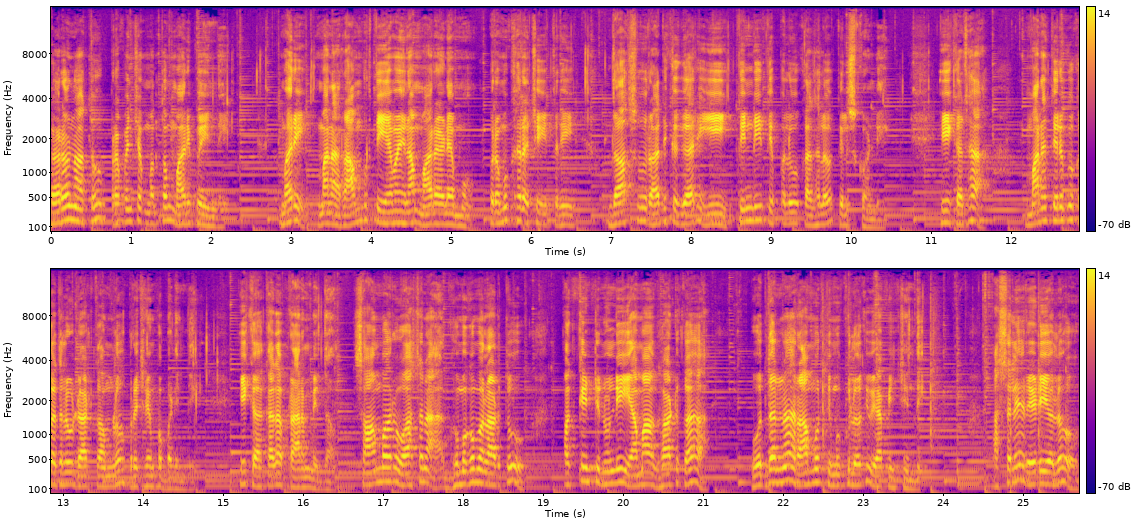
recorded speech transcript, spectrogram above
కరోనాతో ప్రపంచం మొత్తం మారిపోయింది. మరి మన రామ్మూర్తి ఏమైనా మారాడేమో ప్రముఖ రచయిత్రి దాసు రాధిక గారి ఈ తిండి తిప్పలు కథలో తెలుసుకోండి. ఈ కథ మన తెలుగు కథలు డాట్ కాంలో ప్రచురింపబడింది. ఇక కథ ప్రారంభిద్దాం. సాంబారు వాసన ఘుమఘుమలాడుతూ పక్కింటి నుండి యమా ఘాటుగా వద్దన్న రామ్మూర్తి ముక్కులోకి వ్యాపించింది. అసలే రేడియోలో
